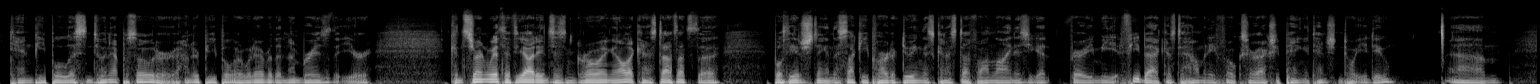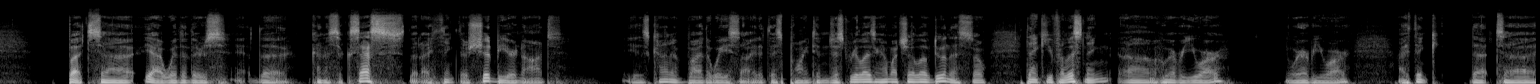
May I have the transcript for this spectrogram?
10 people listen to an episode or 100 people or whatever the number is that you're concerned with if the audience isn't growing and all that kind of stuff that's the both the interesting and the sucky part of doing this kind of stuff online is you get very immediate feedback as to how many folks are actually paying attention to what you do. Um, but uh, yeah whether there's the kind of success that i think there should be or not is kind of by the wayside at this point and just realizing how much i love doing this. So thank you for listening uh, whoever you are wherever you are. I think that uh,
